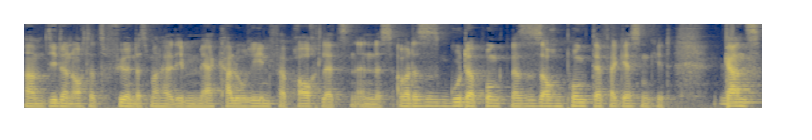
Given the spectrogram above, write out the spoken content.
ähm, die dann auch dazu führen, dass man halt eben mehr Kalorien verbraucht letzten Endes. Aber das ist ein guter Punkt. Das ist auch ein Punkt, der vergessen geht. Ganz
